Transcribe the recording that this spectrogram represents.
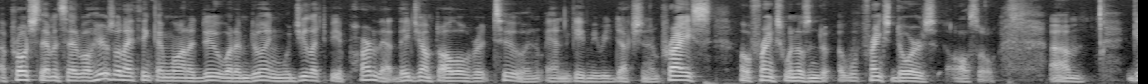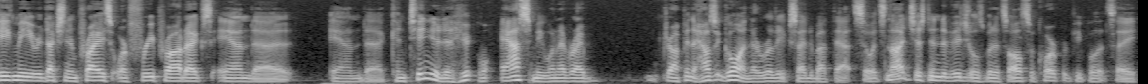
approached them and said, "Well, here's what I think I want to do, what I'm doing. Would you like to be a part of that?" They jumped all over it too, and, and gave me reduction in price. Oh, Frank's Windows and uh, Frank's Doors also um, gave me reduction in price or free products, and uh, and uh, continue to hear, ask me whenever I drop in there, how's it going? They're really excited about that. So it's not just individuals, but it's also corporate people that say,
